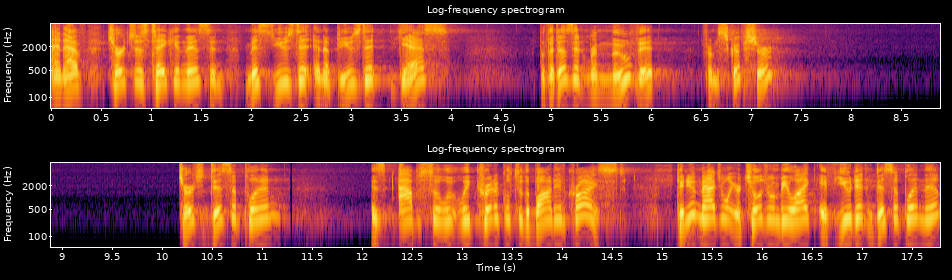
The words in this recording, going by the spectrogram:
And have churches taken this and misused it and abused it? Yes. But that doesn't remove it from Scripture. Church discipline is absolutely critical to the body of Christ. Can you imagine what your children would be like if you didn't discipline them?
